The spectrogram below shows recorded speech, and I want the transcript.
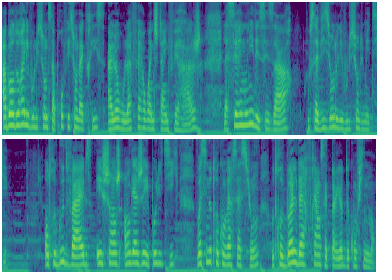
abordera l'évolution de sa profession d'actrice à l'heure où l'affaire Weinstein fait rage, la cérémonie des Césars ou sa vision de l'évolution du métier. Entre good vibes, échanges engagés et politiques, voici notre conversation, votre bol d'air frais en cette période de confinement.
